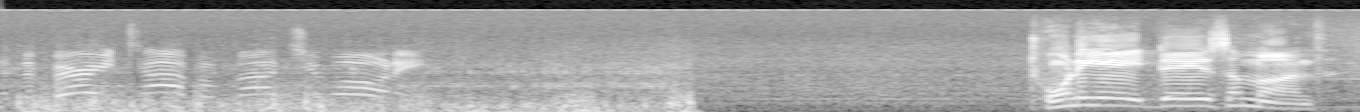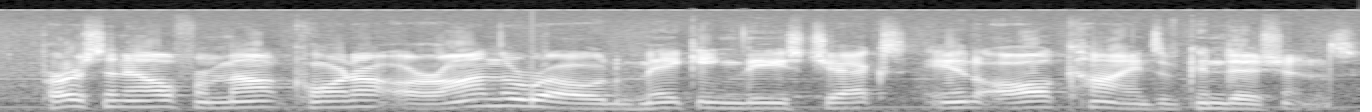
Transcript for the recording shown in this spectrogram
at the very top of Mount Cimone. 28 days a month, personnel from Mount Corna are on the road making these checks in all kinds of conditions.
